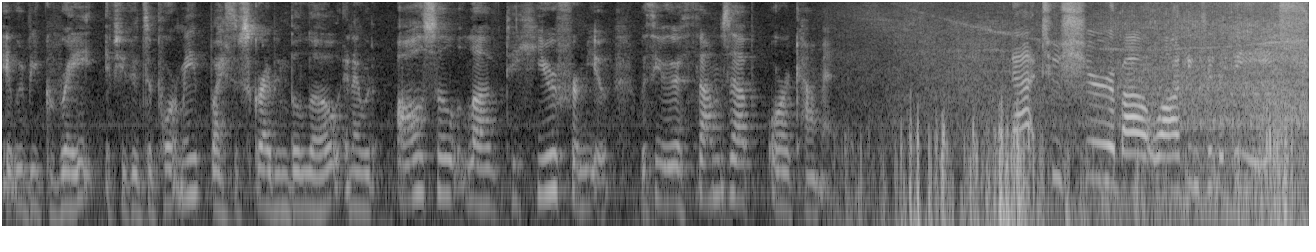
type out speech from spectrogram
It would be great if you could support me by subscribing below. And I would also love to hear from you with either a thumbs up or a comment. Not too sure about walking to the beach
